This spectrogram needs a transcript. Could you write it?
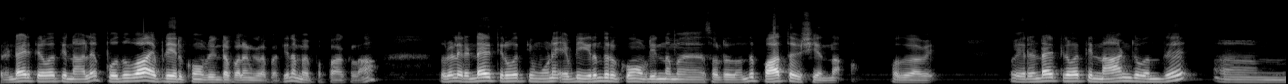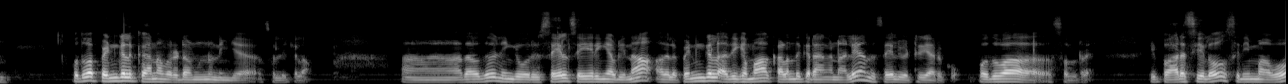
ரெண்டாயிரத்தி இருபத்தி நாலு பொதுவாக எப்படி இருக்கும் அப்படின்ற பலன்களை பற்றி நம்ம இப்போ பார்க்கலாம். ஒருவேளை ரெண்டாயிரத்தி இருபத்தி மூணு எப்படி இருந்திருக்கும் அப்படின்னு நம்ம சொல்கிறது வந்து பார்த்த விஷயந்தான் பொதுவாகவே ரெண்டாயிரத்தி இருபத்தி நான்கு வந்து பொதுவாக பெண்களுக்கான வருடம்னு நீங்கள் சொல்லிக்கலாம். அதாவது நீங்கள் ஒரு செயல் செய்கிறீங்க அப்படின்னா அதில் பெண்கள் அதிகமாக கலந்துக்கிறாங்கனாலே அந்த செயல் வெற்றியாக இருக்கும். பொதுவாக சொல்கிறேன் இப்போ அரசியலோ சினிமாவோ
